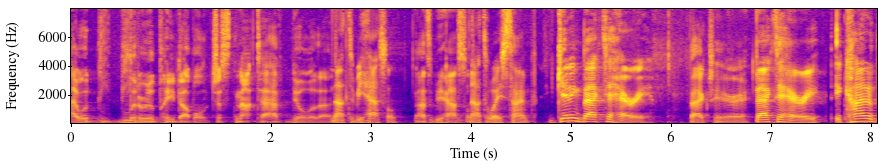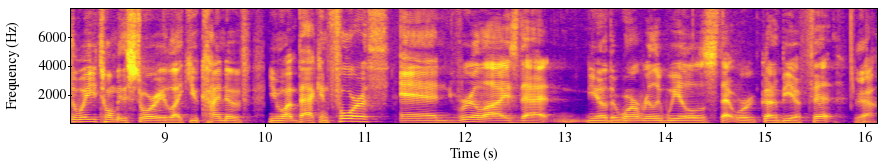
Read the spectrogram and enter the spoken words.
I would literally play double just not to have to deal with that. not to be hassled, Not to be hassled. not to waste time. Getting back to Harry. Back to Harry. back to Harry. It kind of the way you told me the story, like you kind of you went back and forth and realized that you know there weren't really wheels that were going to be a fit. Yeah.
